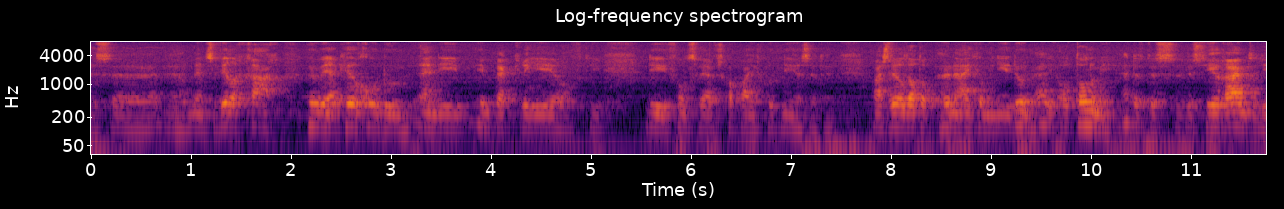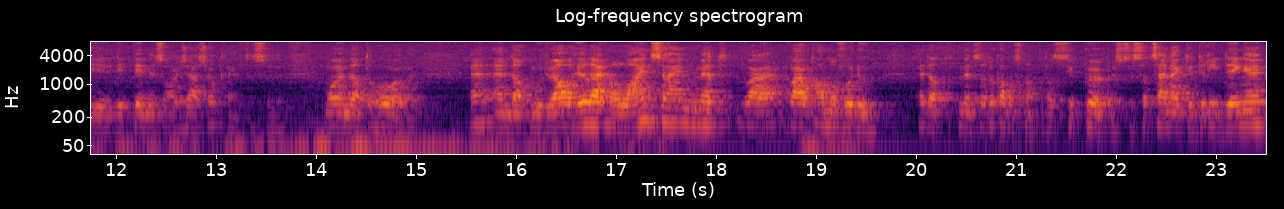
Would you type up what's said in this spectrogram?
dus mensen willen graag hun werk heel goed doen en die impact creëren of die, die goed neerzetten. Maar ze willen dat op hun eigen manier doen, hè, die autonomy. Hè, dus, dus, dus die ruimte die, die PIM in zijn organisatie ook heeft. Dus eh, mooi om dat te horen. Hè, en dat moet wel heel erg aligned zijn met waar, waar we het allemaal voor doen. Dat mensen dat ook allemaal snappen, dat is die purpose. Dus dat zijn eigenlijk de drie dingen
